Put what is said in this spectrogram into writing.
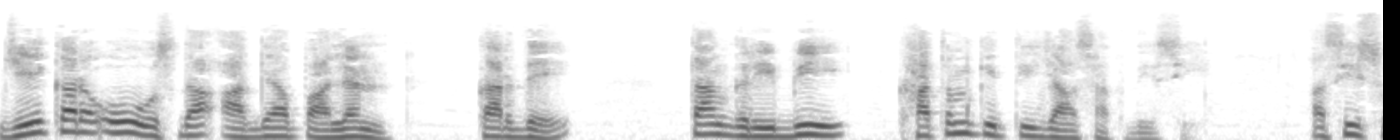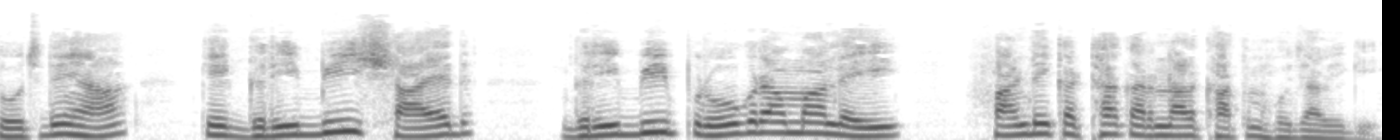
ਜੇਕਰ ਉਹ ਉਸ ਦਾ ਆਗਿਆ ਪਾਲਨ ਕਰਦੇ, ਤਾਂ ਗਰੀਬੀ ਖਤਮ ਕੀਤੀ ਜਾ ਸਕਦੀ ਸੀ। ਅਸੀਂ ਸੋਚਦੇ ਹਾਂ ਕਿ ਗਰੀਬੀ ਸ਼ਾਇਦ ਗਰੀਬੀ ਪ੍ਰੋਗਰਾਮਾਂ ਲਈ ਫੰਡ ਇਕੱਠਾ ਕਰਨ ਨਾਲ ਖਤਮ ਹੋ ਜਾਵੇਗੀ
